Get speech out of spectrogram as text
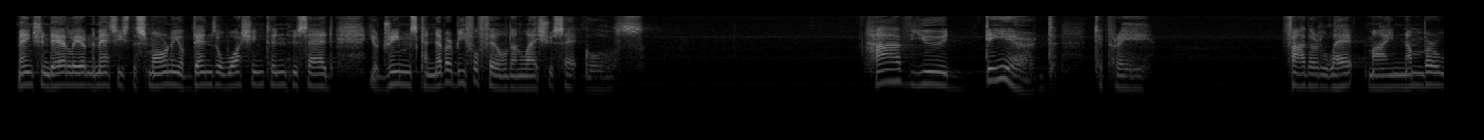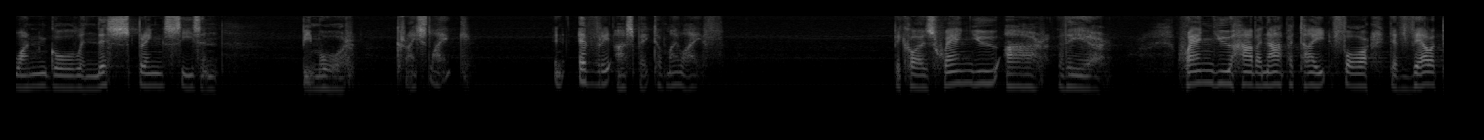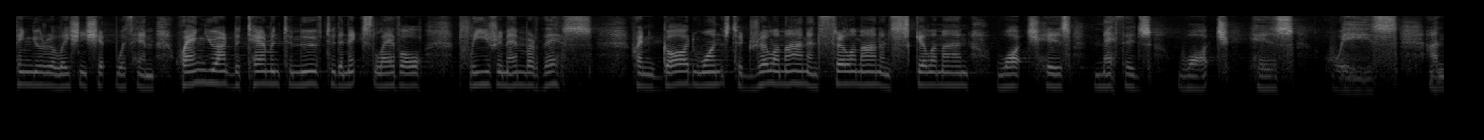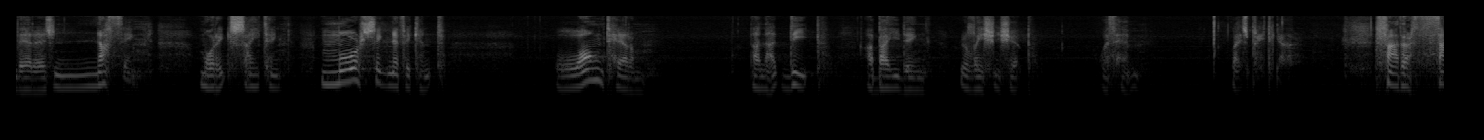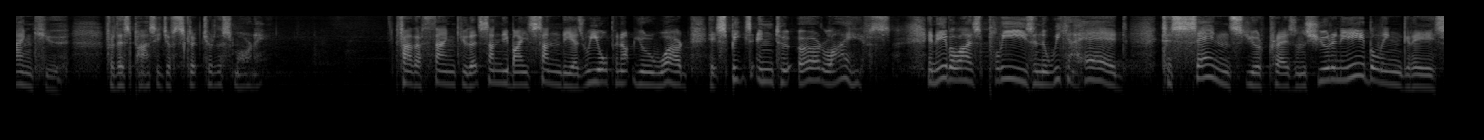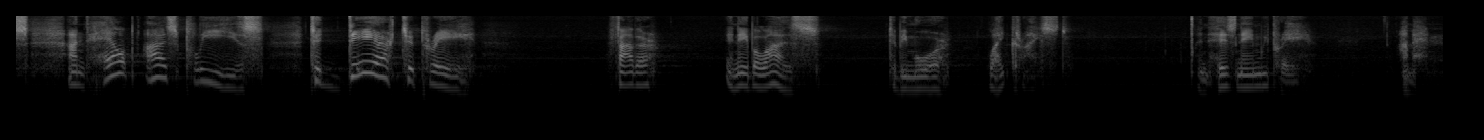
mentioned earlier in the message this morning of Denzel Washington, who said, Your dreams can never be fulfilled unless you set goals. Have you dared to pray? Father, let my number one goal in this spring season be more Christ like in every aspect of my life. Because when you are there, when you have an appetite for developing your relationship with Him, when you are determined to move to the next level, please remember this. When God wants to drill a man and thrill a man and skill a man, watch His methods, watch His ways. And there is nothing more exciting more significant long term than that deep, abiding relationship with Him. Let's pray together. Father, thank you for this passage of Scripture this morning. Father, thank you that Sunday by Sunday, as we open up your word, it speaks into our lives. Enable us, please, in the week ahead to sense your presence, your enabling grace, and help us, please, to dare to pray. Father, enable us to be more like Christ. In his name we pray. Amen.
